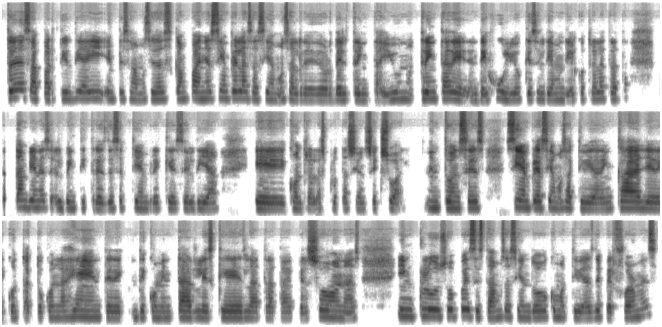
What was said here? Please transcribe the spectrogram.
Entonces, a partir de ahí empezamos esas campañas, siempre las hacíamos alrededor del 31, 30 de, de, julio, que es el Día Mundial contra la Trata, pero también es el 23 de septiembre, que es el Día eh, contra la Explotación Sexual. Entonces, siempre hacíamos actividad en calle, de contacto con la gente, de, comentarles qué es la trata de personas. Incluso, pues, estábamos haciendo como actividades de performance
